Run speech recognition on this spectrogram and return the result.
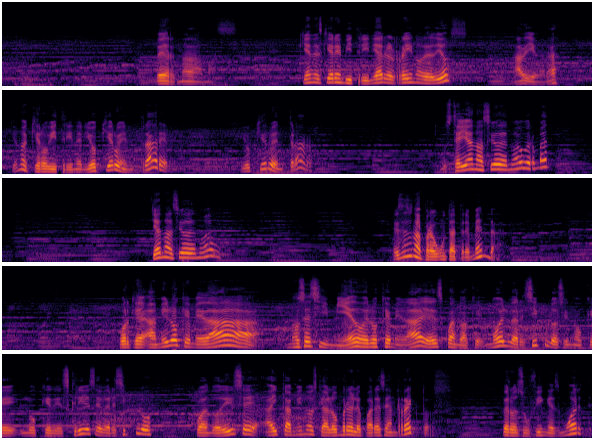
ver nada más. ¿Quiénes quieren vitrinear el reino de Dios? Nadie, ¿verdad? Yo no quiero vitrinear, yo quiero entrar, hermano. Yo quiero entrar. ¿Usted ya nació de nuevo, hermano? ¿Ya nació de nuevo? Esa es una pregunta tremenda. Porque a mí lo que me da, no sé si miedo es lo que me da, es cuando, no el versículo, sino que lo que describe ese versículo cuando dice, hay caminos que al hombre le parecen rectos, pero su fin es muerte.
